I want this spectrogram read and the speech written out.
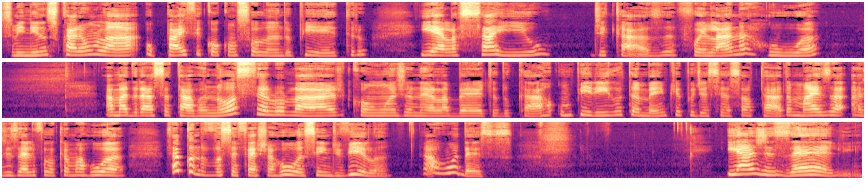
os meninos ficaram lá, o pai ficou consolando o Pietro e ela saiu de casa, foi lá na rua. A madraça estava no celular com a janela aberta do carro, um perigo também, porque podia ser assaltada, mas a, a Gisele falou que é uma rua. Sabe quando você fecha a rua assim de vila? É uma rua dessas. E a Gisele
